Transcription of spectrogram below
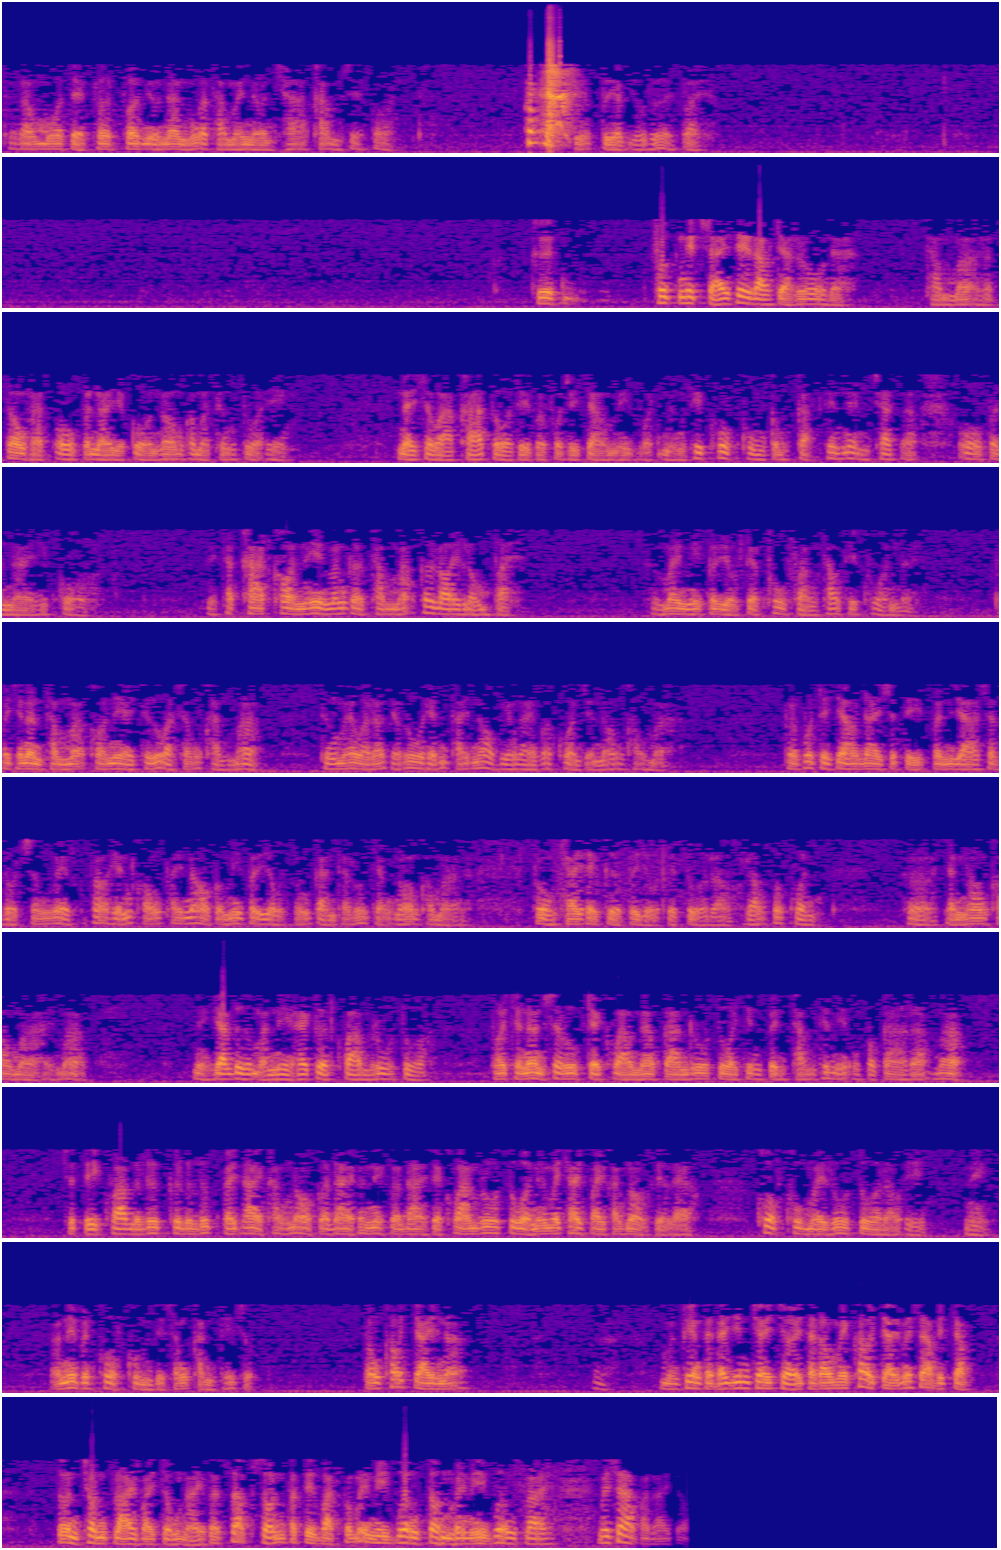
ถ้าเรามัวแต่เพลิดเพลินอยู่นั่นมันก็ทำให้นอนช้าค่ำเสียก่อนเสียเปรียบอยู่เรื่อยไปคือฝึกนิสัยที่เราจะรู้นะ ธรรมะต้องหัดโอปนายโกน้อมเข้ามาถึงตัวเอง ในสวากขาโตที่พระพุทธเจ้ามีบทหนึ่งที่ควบคุมกำกับขึ้นเน้นชัดว่าโอปนายโกถ้าขาดข้อนี้มันก็ธรรมะก็ลอยลมไป ไม่มีประโยชน์แก่ผู้ฟังเท่าที่ควรเลย เพราะฉะนั้นธรรมะข้อนี้ถือว่าสำคัญมาก ถึงแม้ว่าเราจะรู้เห็นภายนอกอย่างไรก็ควรจะน้อมเข้ามา พระพุทธเจ้าได้สติปัญญาสลดสังเวชเพราะเห็นของภายนอกก็มีประโยชน์ของการถ้ารู้จักน้อมเข้ามาพระองค์ใช้ให้เกิดประโยชน์กับตัวเรา เราก็ควรจะน้อมเข้ามาให้มากนี่อย่าลืมอันนี้ให้เกิดความรู้ตัว เพราะฉะนั้นสรุปใจความแล้วการรู้ตัวจึงเป็นธรรมที่มีอุปการะมาก สติความระลึกคือระลึกไปได้ข้างนอกก็ได้ข้างนี้ก็ได้ แต่ความรู้ตัวเนี่ยไม่ใช่ไปข้างนอกเสียแล้ว ควบคุมไม่รู้ตัวเราเองนี่อันนี้เป็นควบคุมที่สำคัญที่สุด ต้องเข้าใจนะมันเพียงแต่ได้ยินเฉยๆแต่เราไม่เข้าใจไม่ทราบไปจับต้นชนปลายไปตรงไหน ก็ซับสนปฏิบัติก็ไม่มีเบื้องต้นไม่มีเบื้องปลาย ไม่ทราบอะไร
